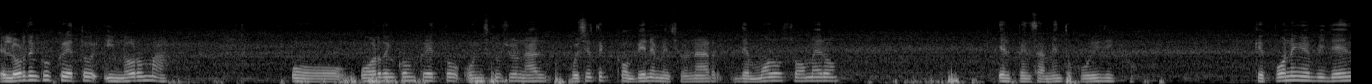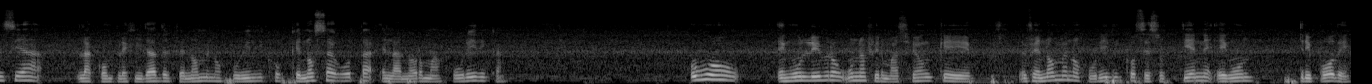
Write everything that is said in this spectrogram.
El orden concreto y norma o orden concreto o institucional, pues este conviene mencionar de modo somero el pensamiento jurídico, que pone en evidencia la complejidad del fenómeno jurídico que no se agota en la norma jurídica. Hubo en un libro una afirmación que el fenómeno jurídico se sostiene en un trípode,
